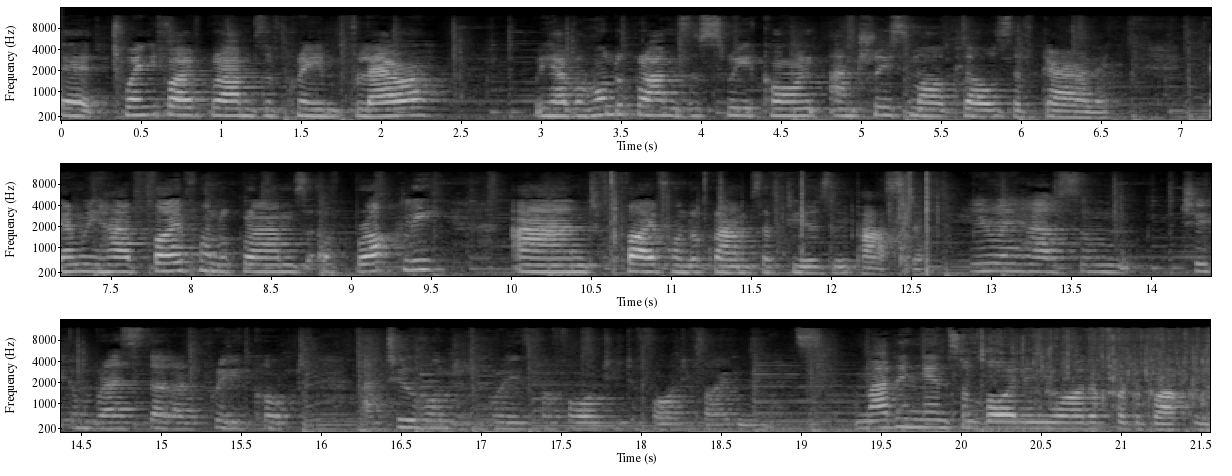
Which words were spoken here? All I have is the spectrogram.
uh, 25 grams of cream flour, we have 100 grams of sweet corn and three small cloves of garlic. Then we have 500 grams of broccoli and 500 grams of fusilli pasta. Here I have some chicken breasts that are pre-cooked at 200 degrees for 40 to 45 minutes. I'm adding in some boiling water for the broccoli.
